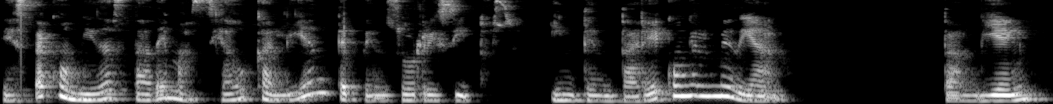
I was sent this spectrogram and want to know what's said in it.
Esta comida está demasiado caliente, pensó Ricitos. Intentaré con el mediano. También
